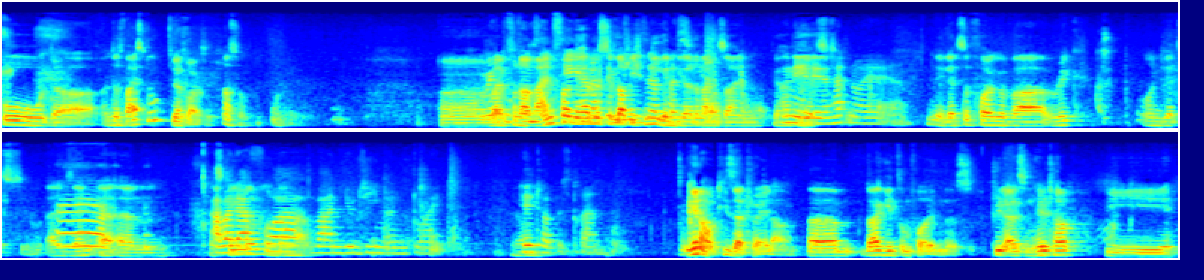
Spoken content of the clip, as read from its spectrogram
Oder, das weißt du? das weiß ich. Achso. Ähm, Weil von der Reihenfolge her müsste, glaube ich, Negan wieder dran sein. Wir hatten Nee, jetzt, den hatten wir ja erst. nee, letzte Folge war Rick und jetzt Alexander, äh, ähm, Aber Kingdom davor waren Eugene und Dwight. Ja. Hilltop ist dran. Genau, Teaser-Trailer. Ähm, da geht es um Folgendes. Spielt alles in Hilltop. Die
